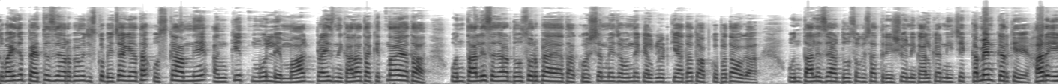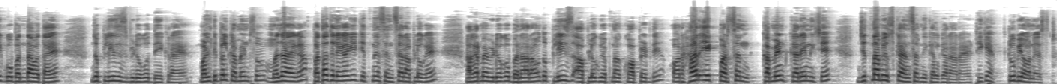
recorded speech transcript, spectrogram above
तो भाई जब पैंतीस हज़ार रुपये में जिसको बेचा गया था, उसका हमने अंकित मूल्य, मार्क प्राइस निकाला था, कितना आया था? उनतालीस हज़ार दो सौ रुपये आया था। क्वेश्चन में जब हमने कैलकुलेट किया था तो आपको पता होगा, उनतालीस हज़ार दो सौ के साथ रेशियो निकाल कर नीचे कमेंट करके हर एक वो बंदा बताए, जो प्लीज़ इस वीडियो को देख रहा है। मल्टीपल कमेंट्स हो, मज़ा आएगा। पता चलेगा कि कितने सेंसर आप लोग हैं। अगर मैं वीडियो को बना रहा हूँ तो प्लीज़ आप लोग भी अपना कॉपरेट दें और हर एक पर्सन कमेंट करें नीचे, जितना भी उसका आंसर निकल कर आ रहा है, ठीक है? टू बी ऑनेस्ट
